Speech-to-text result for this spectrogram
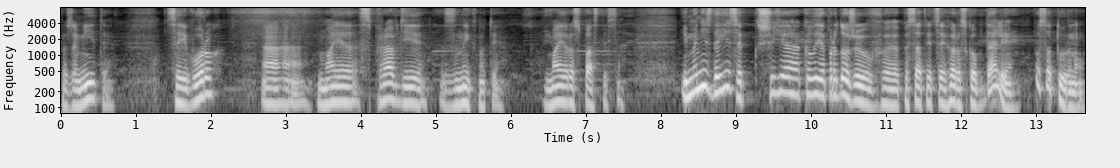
Розумієте? Цей ворог е, має справді зникнути, має розпастися. І мені здається, що я, коли я продовжував е, писати цей гороскоп далі по Сатурну,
